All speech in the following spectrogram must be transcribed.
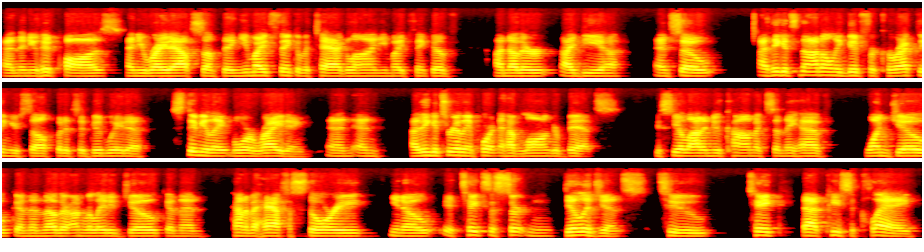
and then you hit pause and you write out something. You might think of a tagline, you might think of another idea. And so I think it's not only good for correcting yourself, but it's a good way to stimulate more writing. And and I think it's really important to have longer bits. You see a lot of new comics and they have one joke and then another unrelated joke and then kind of a half a story. You know, it takes a certain diligence to take that piece of clay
